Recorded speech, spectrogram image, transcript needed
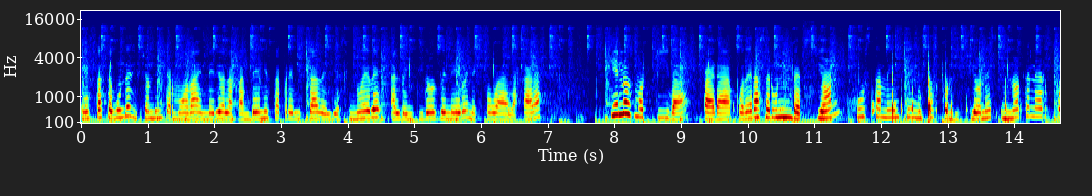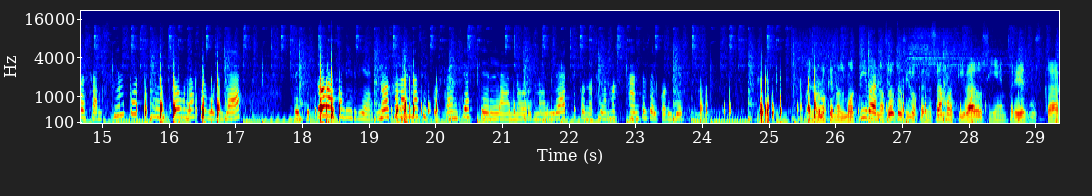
esta segunda edición de Intermoda en medio de la pandemia está prevista del 19 al 22 de enero en Expo Guadalajara. ¿Quién nos motiva para poder hacer una inversión justamente en estas condiciones y no tener pues al 100% una seguridad de que todo va a salir bien? No son las mismas circunstancias que en la normalidad que conocíamos antes del COVID-19. Bueno, lo que nos motiva a nosotros y lo que nos ha motivado siempre es buscar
